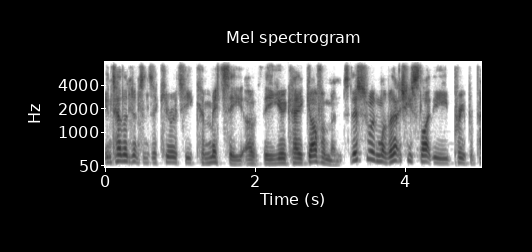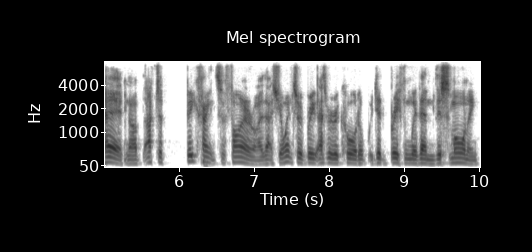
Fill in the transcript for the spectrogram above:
Intelligence and Security Committee of the UK government. This one was actually slightly pre-prepared, and I have to big thanks to FireEye. Actually, I went to a brief as we record. We did a briefing with them this morning,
